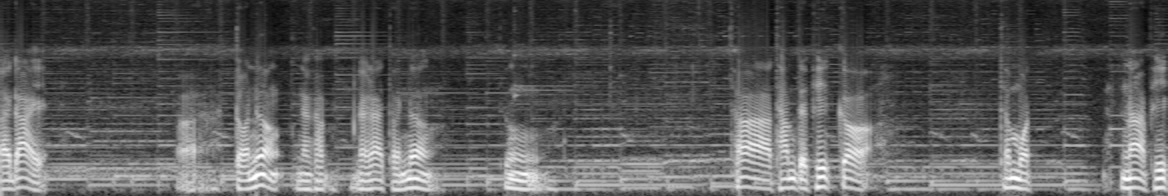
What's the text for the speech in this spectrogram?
รายได้ต่อเนื่องนะครับรายได้ต่อเนื่อง ซึ่ง ถ้าทำแต่พริกก็ทั้งหมด หน้าพริก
